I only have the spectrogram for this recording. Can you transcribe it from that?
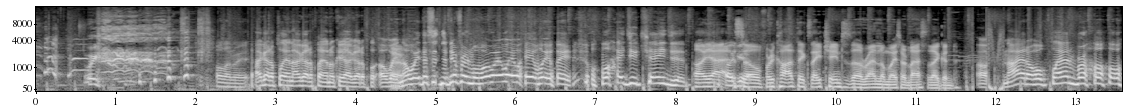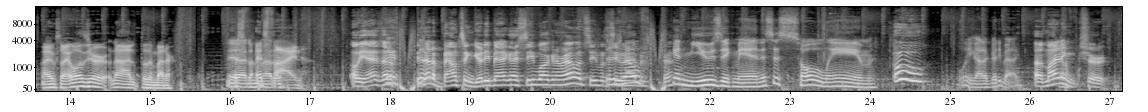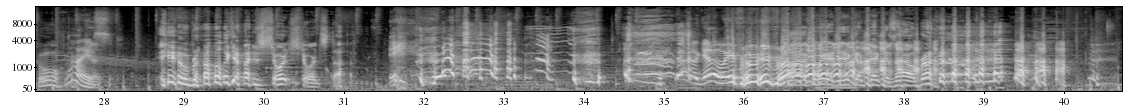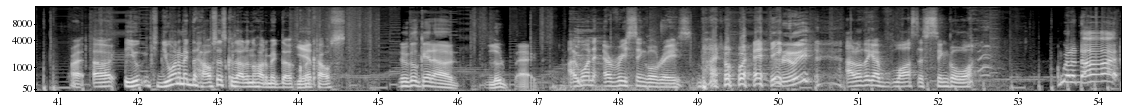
We're- Hold on, wait. I got a plan. I got a plan. Okay, I got a plan. Oh wait, Alright. no wait. This is the different one. Wait, wait, wait, wait, wait, wait. Why'd you change it? Oh yeah. Okay. So for context, I changed the randomizer last second. Oh, now I had a whole plan, bro. I'm sorry. What was your? Nah, it doesn't matter. Yeah, it's it doesn't it's matter. fine. oh yeah, is that, Dude, a, is that a bouncing goodie bag I see walking around? Let's see what There's see what no happens. fucking music, man. This is so lame. Ooh, Well, you got a goodie bag. a mining oh. shirt. Cool. Nice. Yeah. Ew, bro. Look at my short, short stuff. Yo, get away from me, bro. Uh, come here, dude. Come check this out, bro. All right. Uh, you do you want to make the houses? Cause I don't know how to make the Yep. quick house. You go get a loot bag. I won every single race, by the way. really? I don't think I've lost a single one. I'm gonna die.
